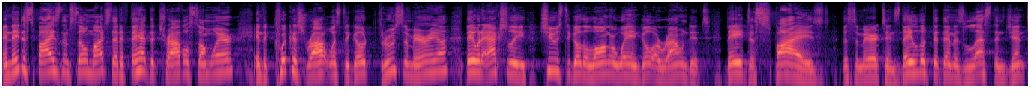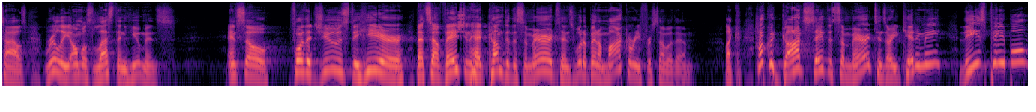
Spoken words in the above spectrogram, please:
And they despised them so much that if they had to travel somewhere and the quickest route was to go through Samaria, they would actually choose to go the longer way and go around it. They despised the Samaritans. They looked at them as less than Gentiles, really almost less than humans. And so for the Jews to hear that salvation had come to the Samaritans would have been a mockery for some of them. Like, how could God save the Samaritans? Are you kidding me? These people?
